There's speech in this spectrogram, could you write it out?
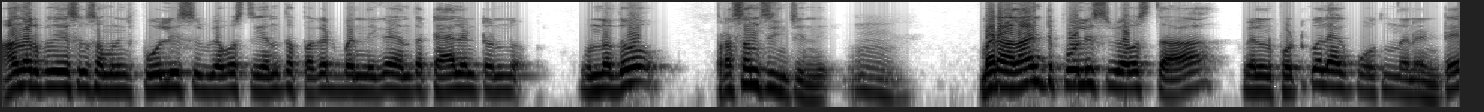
ఆంధ్రప్రదేశ్కు సంబంధించి పోలీసు వ్యవస్థ ఎంత పగడ్బందీగా ఎంత టాలెంట్ ఉన్న- ఉన్నదో ప్రశంసించింది. మరి అలాంటి పోలీసు వ్యవస్థ వీళ్ళని పట్టుకోలేకపోతుందని అంటే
